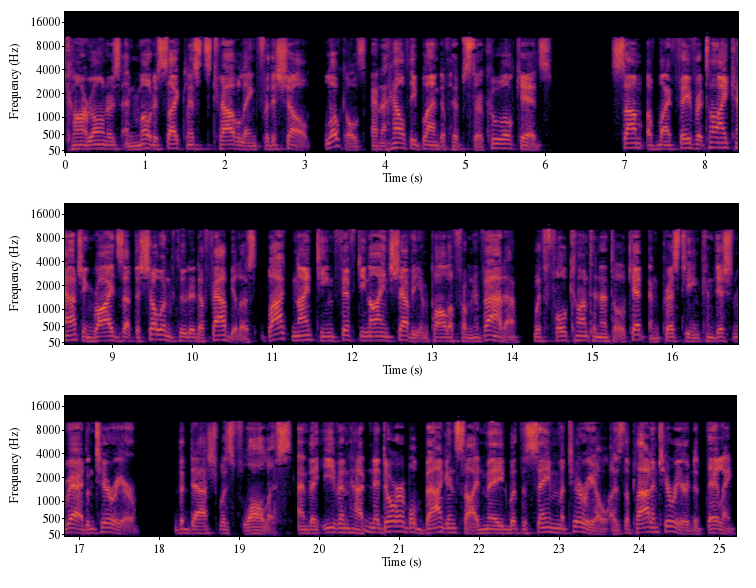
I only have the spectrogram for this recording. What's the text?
car owners and motorcyclists traveling for the show, locals and a healthy blend of hipster cool kids. Some of my favorite eye-catching rides at the show included a fabulous black 1959 Chevy Impala from Nevada, with full Continental kit and pristine condition red interior. The dash was flawless and they even had an adorable bag inside made with the same material as the plaid interior detailing.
